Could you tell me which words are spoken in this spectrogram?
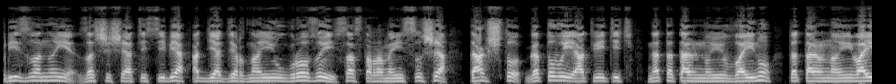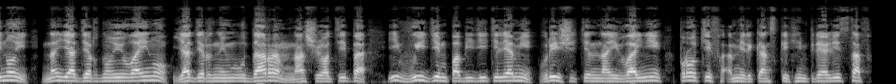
призванные защищать себя от ядерной угрозы со стороны США, так что готовы ответить на тотальную войну тотальной войной, на ядерную войну ядерным ударом нашего типа и выйдем победителями в решительной войне против американских империалистов,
